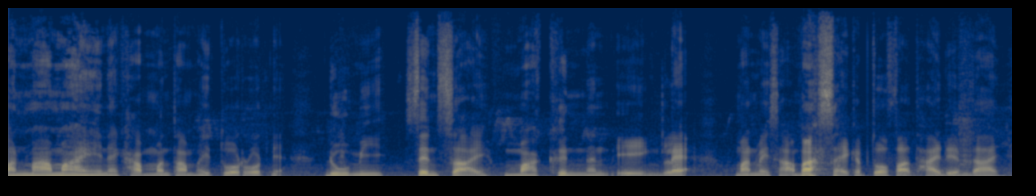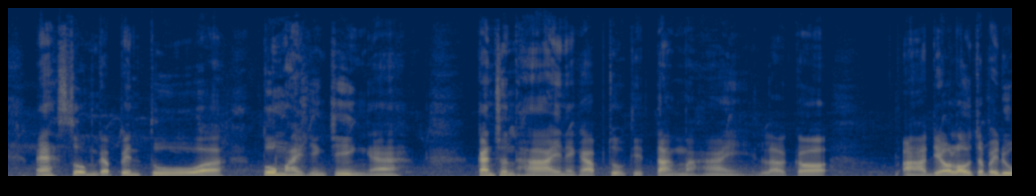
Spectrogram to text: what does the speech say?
มันมาใหม่นะครับ มันทำให้ตัวรถเนี่ย ดูมีเส้นสายมากขึ้นนั่นเอง และมันไม่สามารถใส่กับตัวฝาท้ายเดิมได้แม่สมกับเป็นตัวตัวใหม่จริงๆอะกันชนท้ายนะครับถูกติดตั้งมาให้ แล้วก็เดี๋ยวเราจะไปดู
